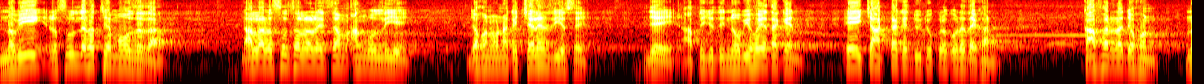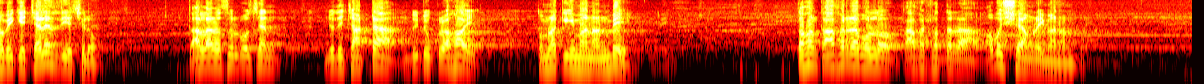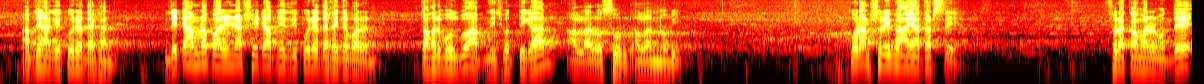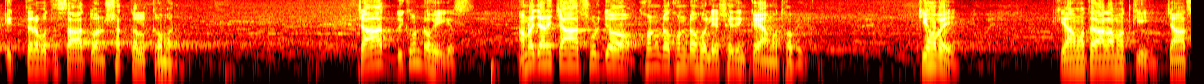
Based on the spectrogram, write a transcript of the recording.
নবী রসুলদের হচ্ছে মৌজাদা আল্লাহ রসুল সাল্লাহ ইসলাম আঙ্গুল দিয়ে যখন ওনাকে চ্যালেঞ্জ দিয়েছে যে আপনি যদি নবী হয়ে থাকেন, এই চারটাকে দুই টুকরো করে দেখান। কাফাররা যখন নবীকে চ্যালেঞ্জ দিয়েছিল, তো আল্লাহ রসুল বলছেন, যদি চারটা দুই টুকরো হয়, তোমরা কি ইমান আনবে? তখন কাফাররা বলল, কাফার সর্দাররা, অবশ্যই আমরা ইমান আনব। আপনি আগে করে দেখান। যেটা আমরা পারি না, সেটা আপনি যদি করে দেখাইতে পারেন, তাহলে বুঝব আপনি সত্যিকার আল্লাহ রসুল, আল্লাহ নবী। কোরআন শরীফে আয়াত আসছে। সোরা কামারের মধ্যে, ইকতারাবত সাতওয়ান সাক্কাল কামার। চাঁদ দুই খণ্ড হয়ে গেছে। আমরা জানি চাঁদ, সূর্য খণ্ড খণ্ড হলে সেদিন কেয়ামত হবে। কি হবে? কেয়ামতের আলামত কি? চাঁদ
